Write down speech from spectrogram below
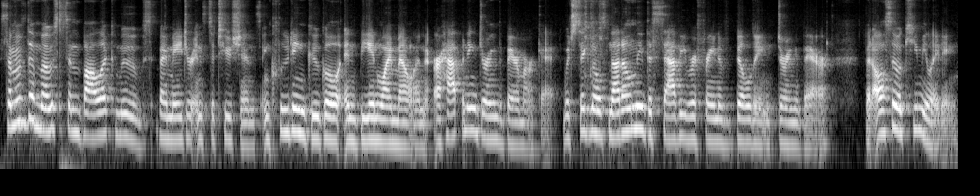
Some of the most symbolic moves by major institutions, including Google and BNY Mellon, are happening during the bear market, which signals not only the savvy refrain of building during a bear, but also accumulating.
